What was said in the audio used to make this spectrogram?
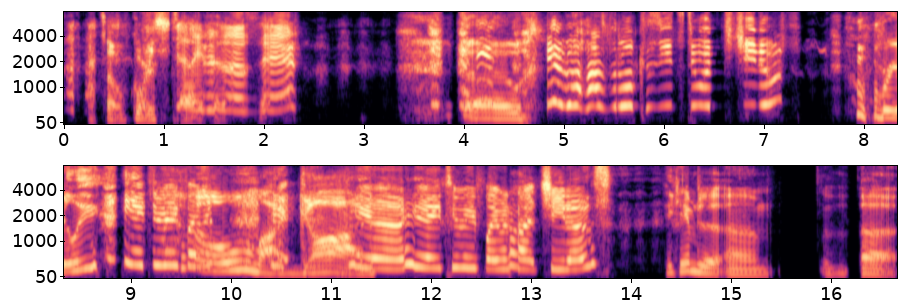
so of course. Silly little Xan. Oh, He had to the hospital because he eats too much Cheetos. really? He ate too many flaming. Oh my Yeah. god. He, uh, he ate too many flaming hot Cheetos. He came to um uh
